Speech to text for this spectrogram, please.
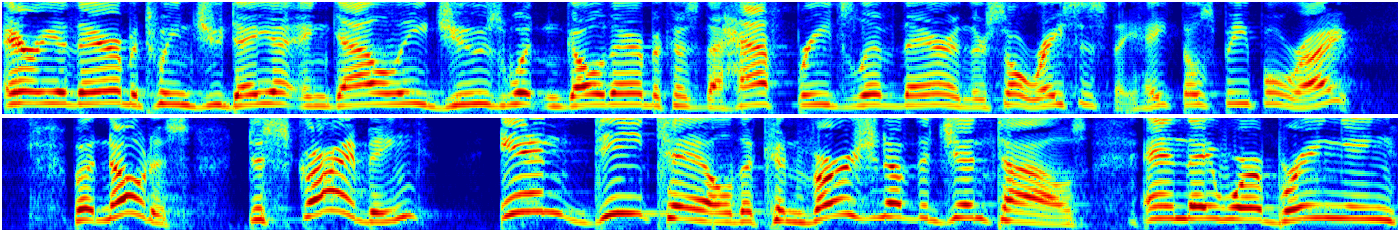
area there between Judea and Galilee. Jews wouldn't go there because the half breeds live there and they're so racist they hate those people, right? But notice, describing in detail the conversion of the Gentiles, and they were bringing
